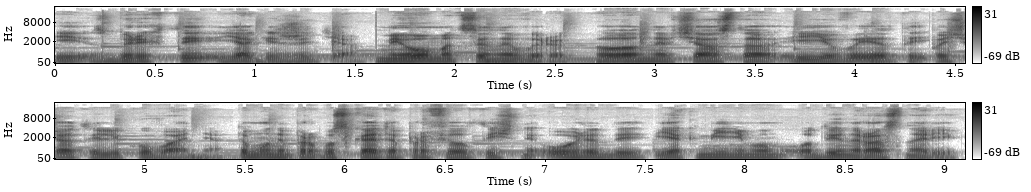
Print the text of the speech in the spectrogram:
і зберегти якість життя. Міома це не вирок. Головне вчасно її виявити і почати лікування. Тому не пропускайте профілактичні огляди як мінімум один раз на рік.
